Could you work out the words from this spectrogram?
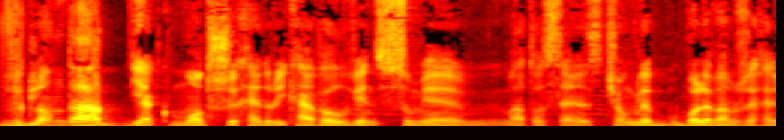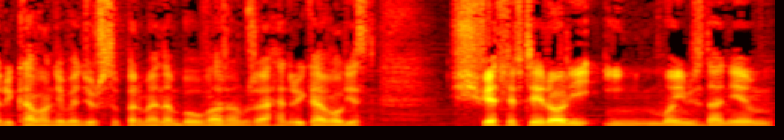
Wygląda jak młodszy Henry Cavill, więc w sumie ma to sens. Ciągle ubolewam, że Henry Cavill nie będzie już Supermanem, bo uważam, że Henry Cavill jest świetny w tej roli i moim zdaniem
